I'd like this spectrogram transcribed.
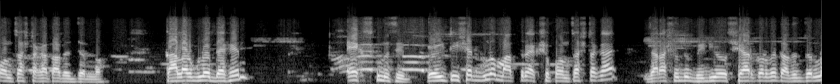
পঞ্চাশ টাকা তাদের জন্য। কালারগুলো দেখেন এক্সক্লুসিভ। এই টি শার্টগুলো মাত্র একশো পঞ্চাশ টাকায়। যারা শুধু ভিডিও শেয়ার করবে তাদের জন্য।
